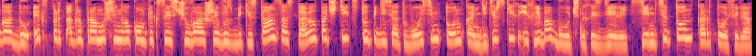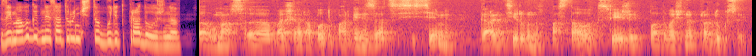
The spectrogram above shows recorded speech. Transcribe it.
году экспорт агропромышленного комплекса из Чувашии в Узбекистан составил почти 158 тонн кондитерских и хлебобулочных изделий, 70 тонн картофеля. Взаимовыгодное сотрудничество будет продолжено. У нас э, большая работа по организации системы гарантированных поставок свежей плодовочной продукции –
